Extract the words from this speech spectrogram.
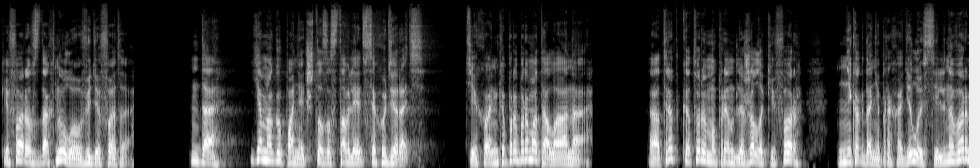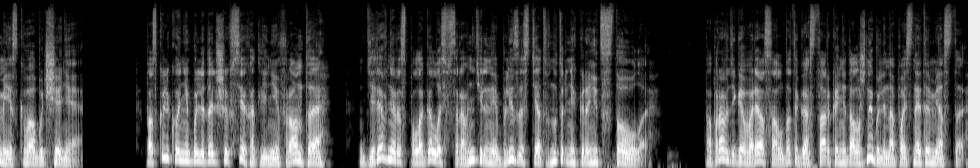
Кефара вздохнула, увидев это. «Да, я могу понять, что заставляет всех удирать». Тихонько пробормотала она. Отряд, к которому принадлежала Кефар, никогда не проходила сильного армейского обучения. Поскольку они были дальше всех от линии фронта, деревня располагалась в сравнительной близости от внутренних границ Стоула. По правде говоря, солдаты Гастарка не должны были напасть на это место.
